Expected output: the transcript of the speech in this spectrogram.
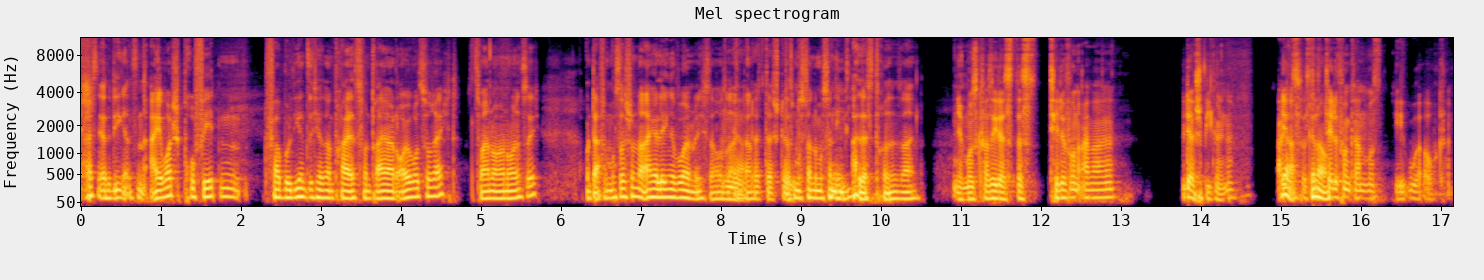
Ich weiß nicht, also die ganzen iWatch-Propheten fabulieren sich ja so einen Preis von 300 Euro zurecht. 2,99. Und dafür muss das schon eine eierlegende Wollmilchsau sein. Ja, dann. das- das stimmt. muss dann, muss dann Mhm. alles drin sein. Ja, muss quasi das, das Telefon einmal widerspiegeln, ne? Ja, Alles, was genau. das Telefon kann, muss die Uhr auch können.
